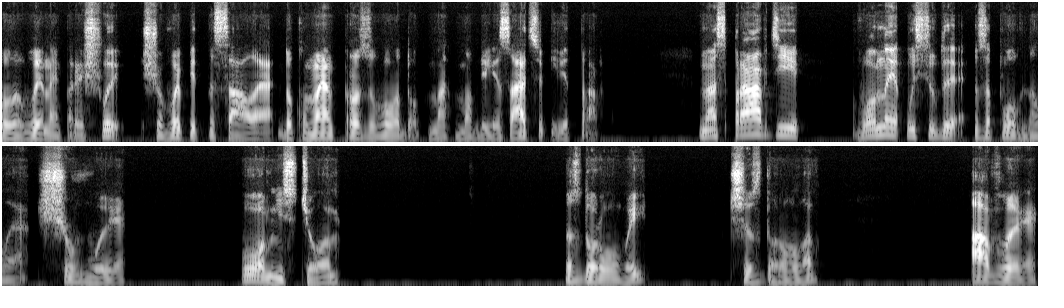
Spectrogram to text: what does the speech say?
коли ви не перейшли, що ви підписали документ про згоду на мобілізацію і відправку. Насправді вони усюди заповнили, що ви повністю здоровий чи здорова, а ви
